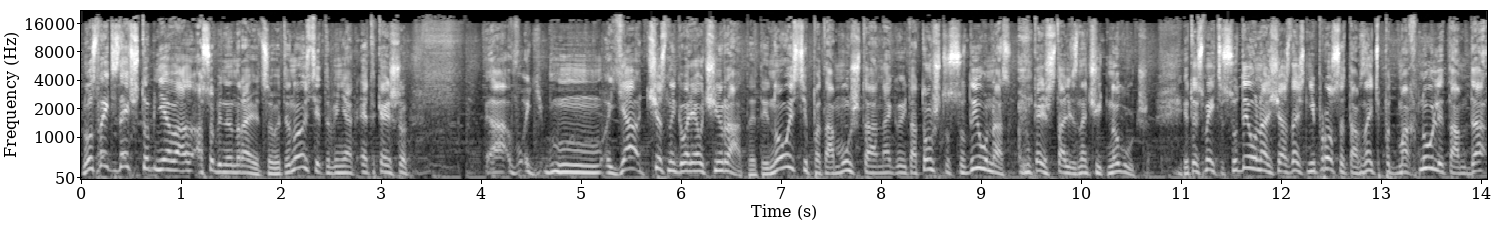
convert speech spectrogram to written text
Но смотрите, знаете, что мне а, особенно нравится в этой новости? Это меня, это, конечно, Я, честно говоря, очень рад этой новости, потому что она говорит о том, что суды у нас, конечно, стали значительно лучше. И то есть, смотрите, суды у нас сейчас, значит, не просто там, знаете, подмахнули, там, да,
